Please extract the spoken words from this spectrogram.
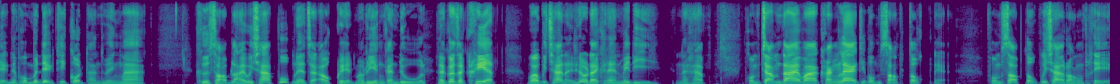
ด็กๆเนี่ยผมเป็นเด็กที่กดดันตัวเองมาก คือสอบหลายวิชาปุ๊บเนี่ยจะเอาเกรดมาเรียงกันดู แล้วก็จะเครียดว่าวิชาไหนที่เราได้คะแนนไม่ดีนะครับผมจำได้ว่าครั้งแรกที่ผมสอบตกเนี่ยผมสอบตกวิชาร้องเพลง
